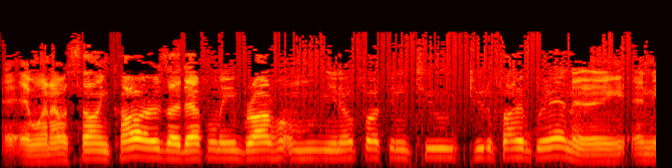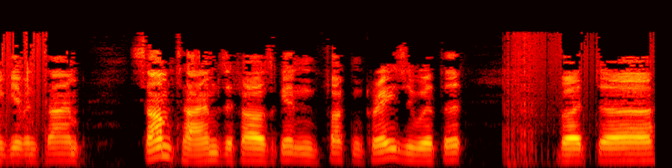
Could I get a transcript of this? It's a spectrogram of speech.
and when I was selling cars I definitely brought home you know fucking two two to five grand at any, any given time. Sometimes if I was getting fucking crazy with it, but uh,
